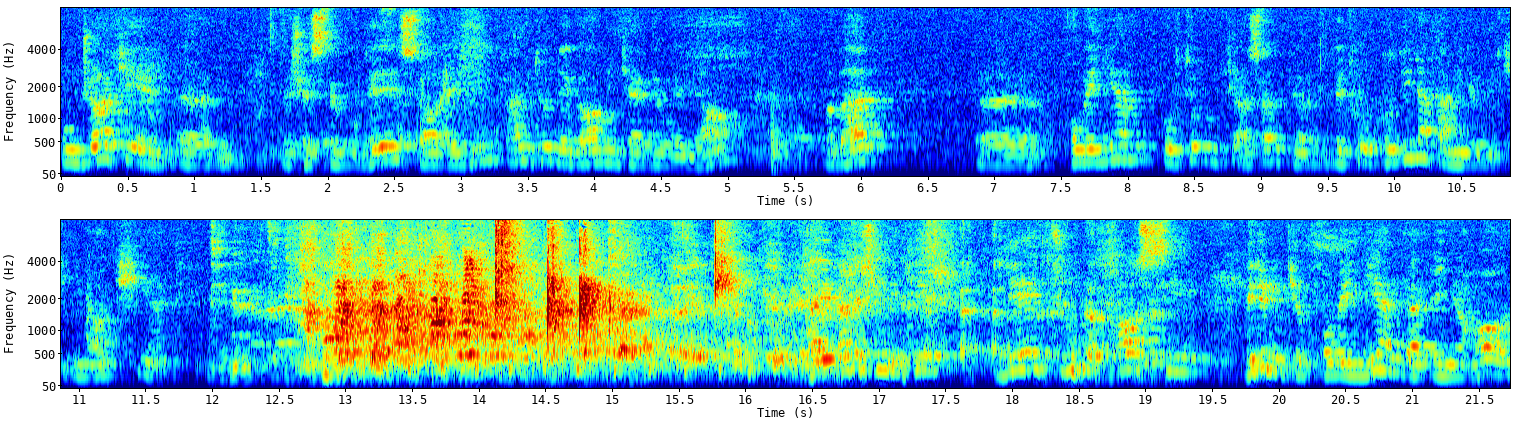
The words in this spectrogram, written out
اونجا که نشسته بوده سایدی همینطور نگاه می‌کرده و اینا. و بعد خمینی هم گفته بود که اصلا به طور کلی نفهمیده بود که اینا کی حقیقتش اینه که یه جور خاصی می‌دونیم که خمینی هم در این حال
